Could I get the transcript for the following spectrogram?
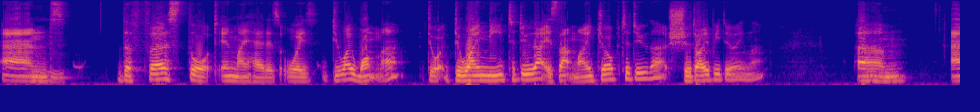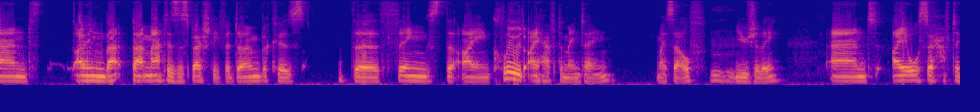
and mm-hmm. the first thought in my head is always do i want that do I, do I need to do that is that my job to do that should i be doing that um, and i mean that that matters especially for dome because the things that i include i have to maintain myself mm-hmm. usually and I also have to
